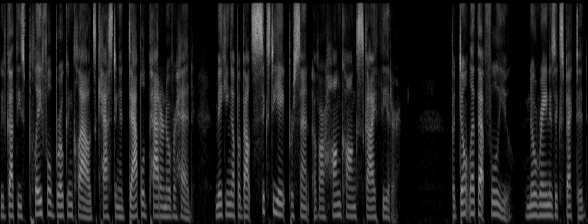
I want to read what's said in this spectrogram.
We've got these playful broken clouds casting a dappled pattern overhead, making up about 68% of our Hong Kong sky theater. But don't let that fool you. No rain is expected,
